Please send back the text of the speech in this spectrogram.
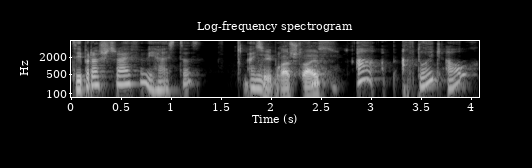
Zebrastreifen. Wie heißt das? Ein Zebrastreifen. Ah, auf Deutsch auch?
